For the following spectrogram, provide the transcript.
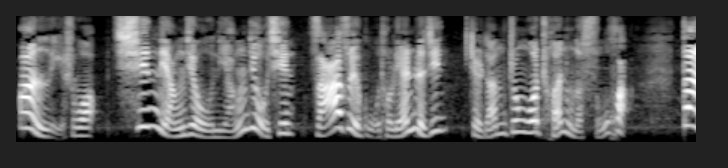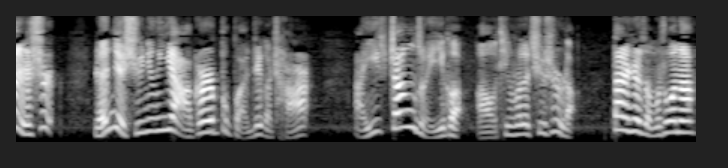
按理说，亲娘舅、娘舅亲，砸碎骨头连着筋，这是咱们中国传统的俗话。但是人家徐宁压根儿不管这个茬儿啊！一张嘴一个啊，我听说他去世了。但是怎么说呢？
